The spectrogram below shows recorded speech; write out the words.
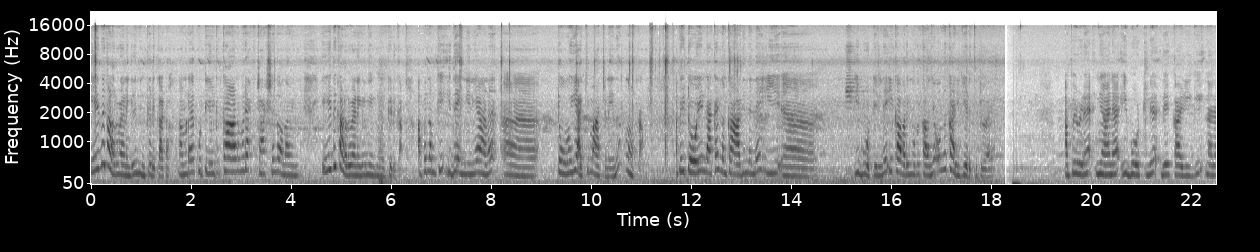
ഏത് കളർ വേണമെങ്കിലും നിങ്ങൾക്ക് എടുക്കാം കേട്ടോ. നമ്മുടെ കുട്ടികൾക്ക് കാണുമ്പോൾ ഒരു അട്രാക്ഷൻ തോന്നാൻ വേണ്ടി ഏത് കളർ വേണമെങ്കിലും നിങ്ങൾക്ക് എടുക്കാം. അപ്പോൾ നമുക്ക് ഇത് എങ്ങനെയാണ് ആക്കി മാറ്റണേന്ന് നോക്കാം. അപ്പോൾ ഈ ടോയ് ഉണ്ടാക്കാൻ നമുക്ക് ആദ്യം തന്നെ ഈ ഈ ബോട്ടിലിന്റെ ഈ കവറിങ് ഒക്കെ കളഞ്ഞ് ഒന്ന് കഴുകി എടുത്തിട്ട് വരാം. അപ്പോൾ ഇവിടെ ഞാൻ ഈ ബോട്ടിൽ ഇത് കഴുകി നല്ല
